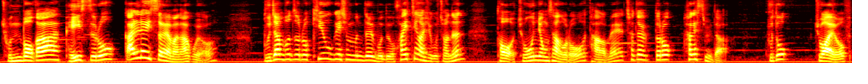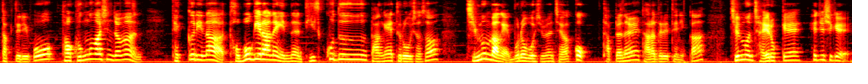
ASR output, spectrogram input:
존버가 베이스로 깔려 있어야만 하고요. 무자본으로 키우고 계신 분들 모두 화이팅 하시고 저는 더 좋은 영상으로 다음에 찾아뵙도록 하겠습니다. 구독, 좋아요 부탁드리고 더 궁금하신 점은 댓글이나 더보기란에 있는 디스코드 방에 들어오셔서 질문방에 물어보시면 제가 꼭 답변을 달아드릴 테니까 질문 자유롭게 해주시길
